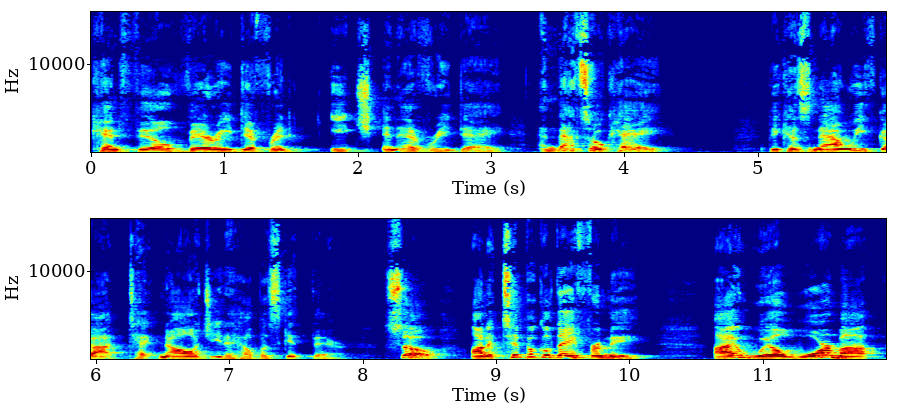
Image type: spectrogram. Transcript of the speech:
can feel very different each and every day. And that's okay because now we've got technology to help us get there. So, on a typical day for me, I will warm up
